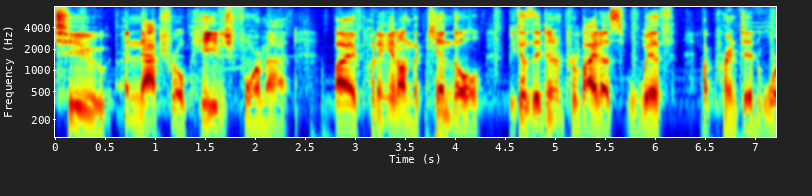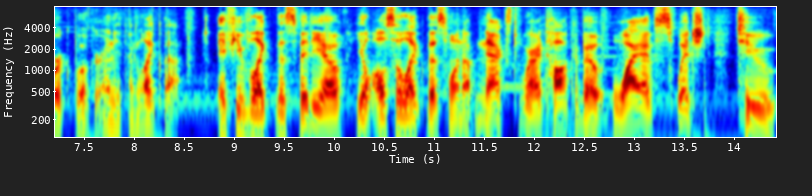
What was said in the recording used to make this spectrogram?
to a natural page format by putting it on the Kindle because they didn't provide us with a printed workbook or anything like that. If you've liked this video, you'll also like this one up next where I talk about why I've switched to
